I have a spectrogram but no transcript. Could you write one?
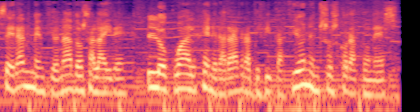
Serán mencionados al aire, lo cual generará gratificación en sus corazones.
